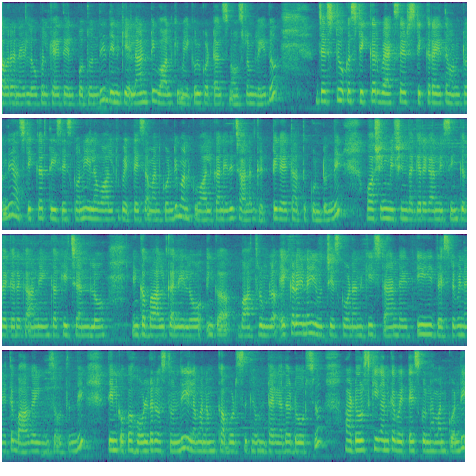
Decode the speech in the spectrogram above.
కవర్ అనేది లోపలికి అయితే వెళ్ళిపోతుంది. దీనికి ఎలాంటి వాల్కి మేకులు కొట్టాల్సిన అవసరం లేదు. జస్ట్ ఒక స్టిక్కర్ బ్యాక్ సైడ్ స్టిక్కర్ అయితే ఉంటుంది. ఆ స్టిక్కర్ తీసేసుకొని ఇలా వాల్కి పెట్టేసామనుకోండి మనకు వాల్కి అనేది చాలా గట్టిగా అయితే అతుక్కుంటుంది. వాషింగ్ మిషన్ దగ్గర కానీ సింక్ దగ్గర కానీ ఇంకా కిచెన్లో ఇంకా బాల్కనీలో ఇంకా బాత్రూంలో ఎక్కడైనా యూజ్ చేసుకోవడానికి స్టాండ్ అయితే ఈ డస్ట్బిన్ అయితే బాగా యూజ్ అవుతుంది. దీనికి ఒక హోల్డర్ వస్తుంది. ఇలా మనం కబోర్డ్స్కి ఉంటాయి కదా డోర్స్. ఆ డోర్స్కి కనుక పెట్టేసుకున్నాం అనుకోండి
